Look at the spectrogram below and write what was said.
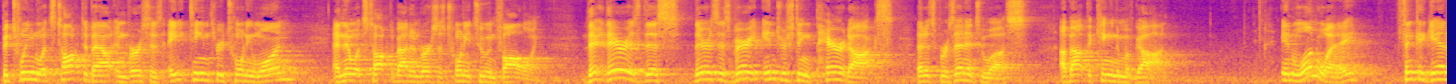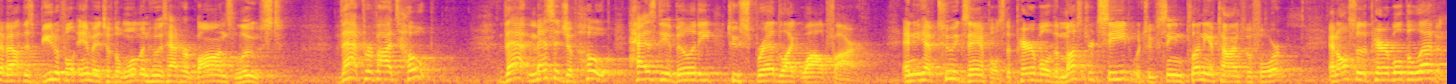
between what's talked about in verses 18 through 21 and then what's talked about in verses 22 and following. There, there, is this, there is this very interesting paradox that is presented to us about the kingdom of God. In one way, think again about this beautiful image of the woman who has had her bonds loosed. That provides hope. That message of hope has the ability to spread like wildfire. And you have two examples the parable of the mustard seed, which we've seen plenty of times before, and also the parable of the leaven.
